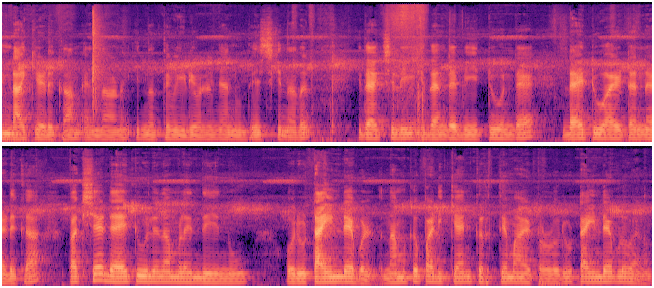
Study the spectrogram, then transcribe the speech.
ഉണ്ടാക്കിയെടുക്കാം എന്നാണ് ഇന്നത്തെ വീഡിയോയിൽ ഞാൻ ഉദ്ദേശിക്കുന്നത്. ഇത് ആക്ച്വലി ഇതെന്റെ ബി ടുവിന്റെ ഡേ ടു ആയിട്ട് തന്നെ എടുക്കുക പക്ഷേ ഡേ ടുവിൽ നമ്മൾ എന്ത് ചെയ്യുന്നു? ഒരു ടൈം ടേബിൾ നമുക്ക് പഠിക്കാൻ കൃത്യമായിട്ടുള്ളൊരു ടൈം ടേബിൾ വേണം.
